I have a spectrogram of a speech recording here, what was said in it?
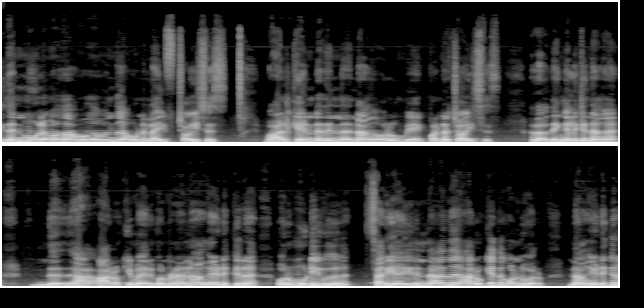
இதன் மூலமாக அவங்க வந்து அவங்களோட லைஃப் சாய்ஸஸ் வாழ்க்கைன்றது என்ன? நாங்கள் ஒரு மேக் பண்ணுற சாய்ஸஸ் அதாவது எங்களுக்கு நாங்கள் ஆரோக்கியமாக இருக்கணும்னா நாங்கள் எடுக்கிற ஒரு முடிவு சரியாக இருந்தால் அது ஆரோக்கியத்தை கொண்டு வரும். நாங்கள் எடுக்கிற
